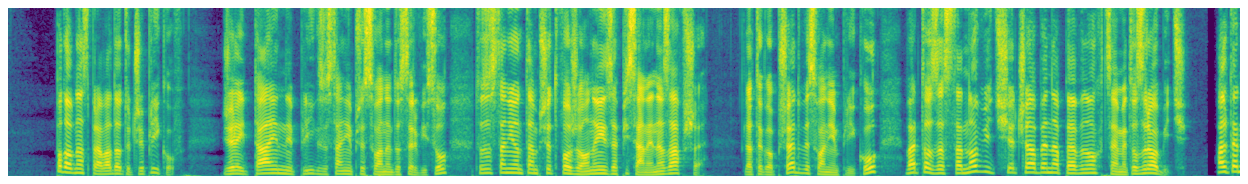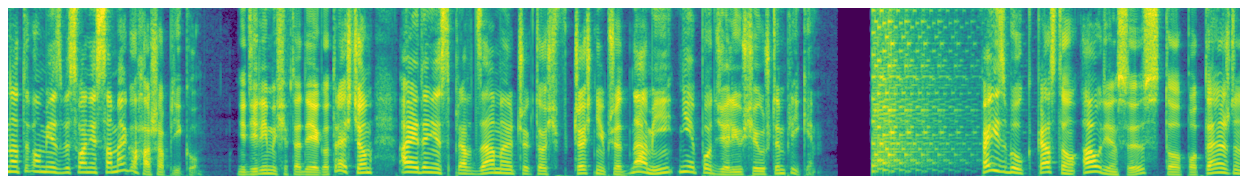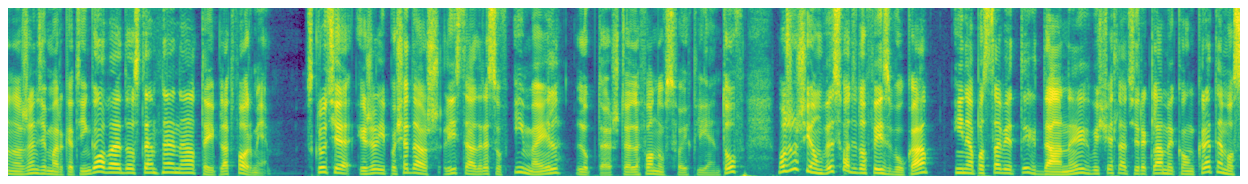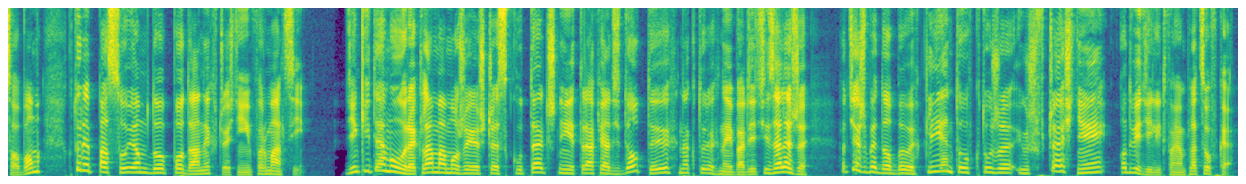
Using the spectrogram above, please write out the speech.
Podobna sprawa dotyczy plików. Jeżeli tajny plik zostanie przesłany do serwisu, to zostanie on tam przetworzony i zapisany na zawsze. Dlatego przed wysłaniem pliku warto zastanowić się, czy aby na pewno chcemy to zrobić. Alternatywą jest wysłanie samego hasza pliku. Nie dzielimy się wtedy jego treścią, a jedynie sprawdzamy, czy ktoś wcześniej przed nami nie podzielił się już tym plikiem. Facebook Custom Audiences to potężne narzędzie marketingowe dostępne na tej platformie. W skrócie, jeżeli posiadasz listę adresów e-mail lub też telefonów swoich klientów, możesz ją wysłać do Facebooka i na podstawie tych danych wyświetlać reklamy konkretnym osobom, które pasują do podanych wcześniej informacji. Dzięki temu reklama może jeszcze skuteczniej trafiać do tych, na których najbardziej Ci zależy, chociażby do byłych klientów, którzy już wcześniej odwiedzili Twoją placówkę.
